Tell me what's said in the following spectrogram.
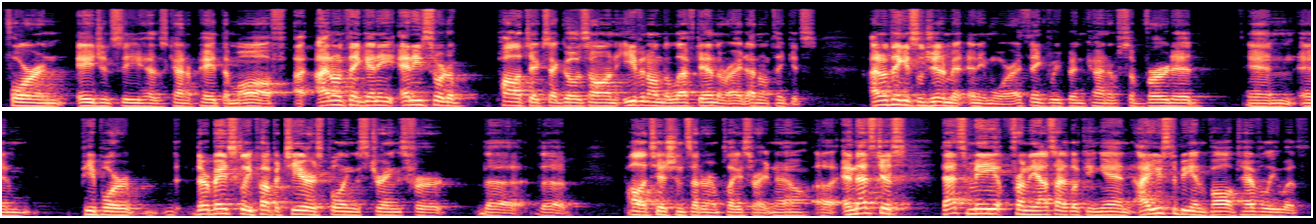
foreign agency has kind of paid them off. I, I don't think any any sort of politics that goes on, even on the left and the right, I don't think it's I don't think it's legitimate anymore. I think we've been kind of subverted, and and people are they're basically puppeteers pulling the strings for the the politicians that are in place right now. Uh, and that's just that's me from the outside looking in. I used to be involved heavily with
